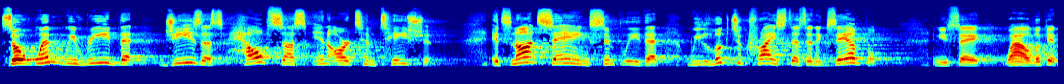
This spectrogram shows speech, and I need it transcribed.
So when we read that Jesus helps us in our temptation, it's not saying simply that we look to Christ as an example. And you say, wow, look at,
